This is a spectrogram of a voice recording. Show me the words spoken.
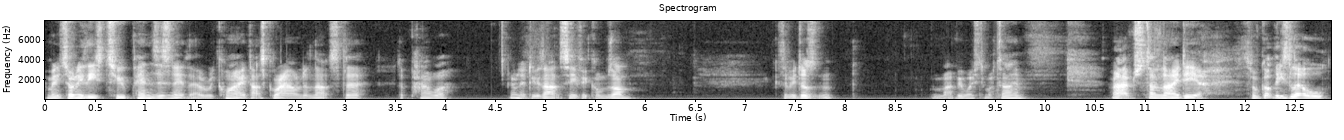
I mean, it's only these two pins, isn't it, that are required? That's ground and that's the, the power. I'm going to do that and see if it comes on. Because if it doesn't, I might be wasting my time. Right, I've just had an idea. So I've got these little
